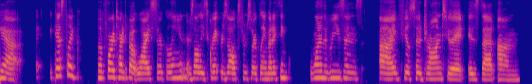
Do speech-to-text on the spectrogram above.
Yeah, I guess like before I talked about why circling and there's all these great results from circling, but I think one of the reasons I feel so drawn to it is that um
